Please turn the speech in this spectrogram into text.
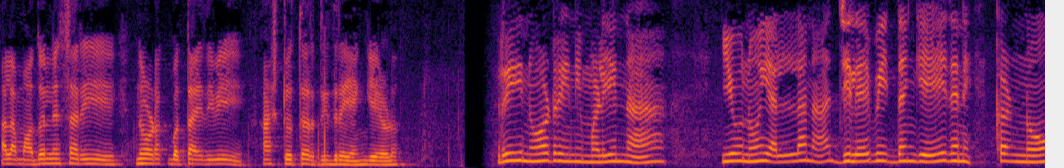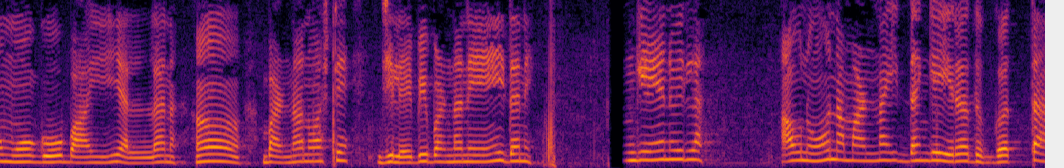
ಅಲ್ಲ, ಮೊದಲನೇ ಸಾರಿ ನೋಡಕ್ ಬರ್ತಾ ಇದೀವಿ. ಅಷ್ಟು ತರ್ದಿದ್ರೆ ಹೆಂಗೆ ಹೇಳು. ರೀ, ನೋಡ್ರಿ ನಿಮ್ಮ ಮಳಿಯನ್ನ ಇವನು ಎಲ್ಲನ ಜಿಲೇಬಿ ಇದ್ದಂಗೆ ಇದ್ದಾನೆ ಕಣ್ಣು, ಮೂಗು, ಬಾಯಿ ಎಲ್ಲನ. ಹಾ, ಬಣ್ಣನೂ ಅಷ್ಟೇ. ಜಿಲೇಬಿ ಬಣ್ಣನೇ ಇದ್ದಾನೆ ಹಂಗೇನು ಇಲ್ಲ. ಅವನು ನಮ್ಮ ಅಣ್ಣ ಇದ್ದಂಗೆ ಇರೋದು, ಗೊತ್ತಾ?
